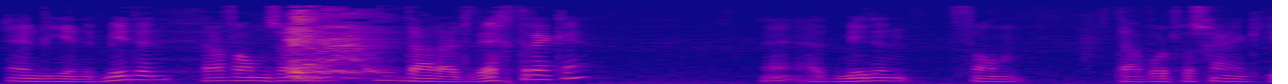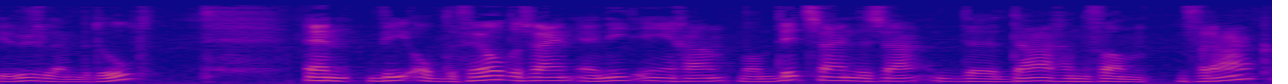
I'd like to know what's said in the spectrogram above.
en wie in het midden daarvan zijn, daaruit wegtrekken. het midden van, daar wordt waarschijnlijk Jeruzalem bedoeld. En wie op de velden zijn er niet ingaan, want dit zijn de, de dagen van wraak,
